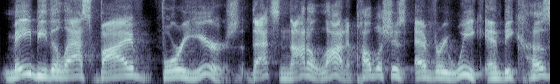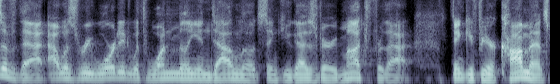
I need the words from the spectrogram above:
maybe the last five, four years. That's not a lot. It publishes every week. And because of that, I was rewarded with 1 million downloads. Thank you guys very much for that. Thank you for your comments.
